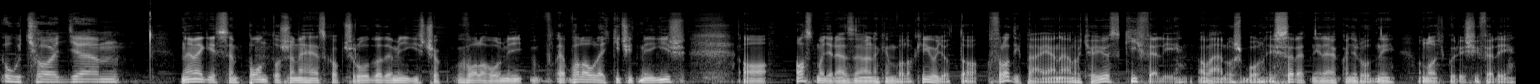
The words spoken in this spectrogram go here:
úgyhogy nem egészen pontosan ehhez kapcsolódva, de mégiscsak valahol, még, valahol egy kicsit mégis. A, azt magyarázza el nekem valaki, hogy ott a Fradi pályánál, hogyha jössz kifelé a városból, és szeretnél elkanyarodni a nagykörösi felé,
